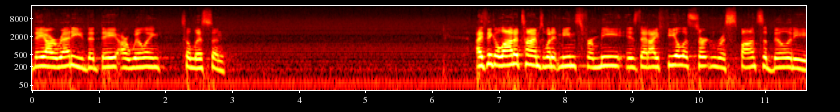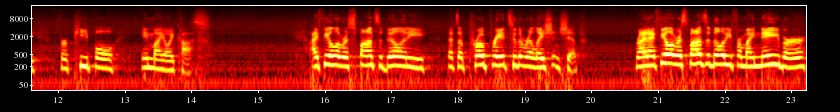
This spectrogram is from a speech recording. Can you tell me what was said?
they are ready, that they are willing to listen. I think a lot of times what it means for me is that I feel a certain responsibility for people in my oikos. I feel a responsibility that's appropriate to the relationship right? I feel a responsibility for my neighbor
